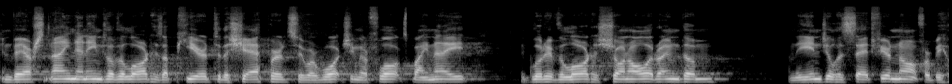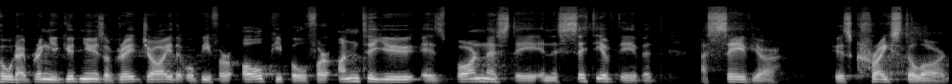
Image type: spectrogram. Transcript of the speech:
In verse 9, an angel of the Lord has appeared to the shepherds who were watching their flocks by night. The glory of the Lord has shone all around them. And the angel has said, Fear not, for behold, I bring you good news of great joy that will be for all people. For unto you is born this day in the city of David a Savior, who is Christ the Lord.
